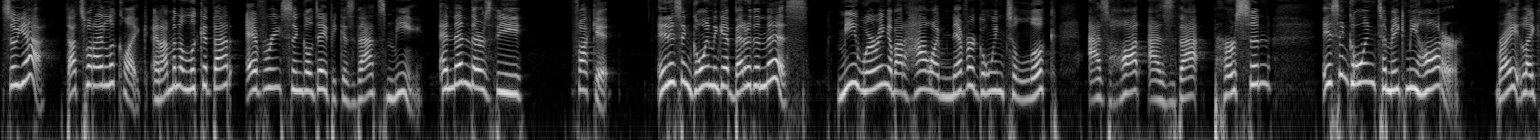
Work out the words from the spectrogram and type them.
So, yeah, that's what I look like. And I'm going to look at that every single day because that's me. And then there's the fuck it. It isn't going to get better than this. Me worrying about how I'm never going to look as hot as that person isn't going to make me hotter, right? Like,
